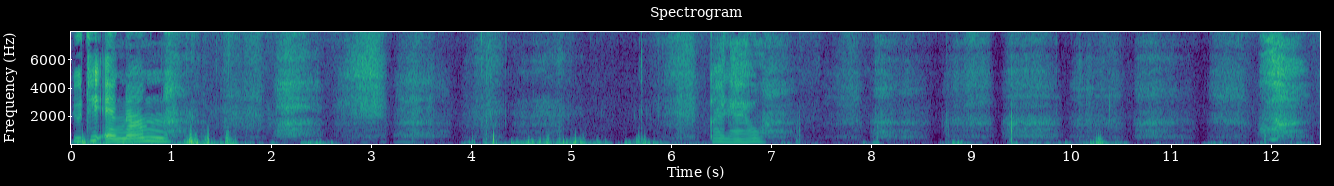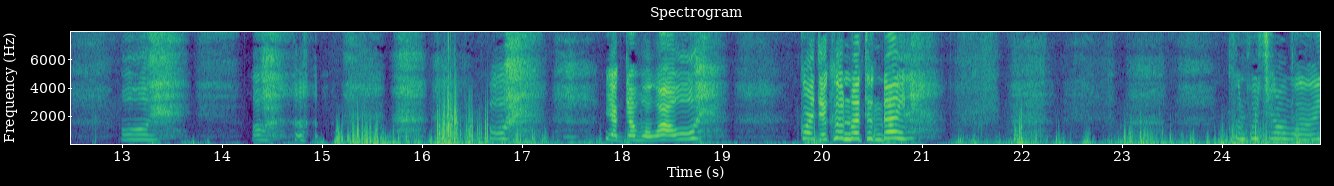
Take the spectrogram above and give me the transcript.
อยู่ที่แอ่งน้ำนะ ใกล้แล้ว โอ้ยโอ้ยอยากจะบอกว่า โอ้ยก็จะขึ้นมาถึงได้ คุณผู้ชมเอ้ย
